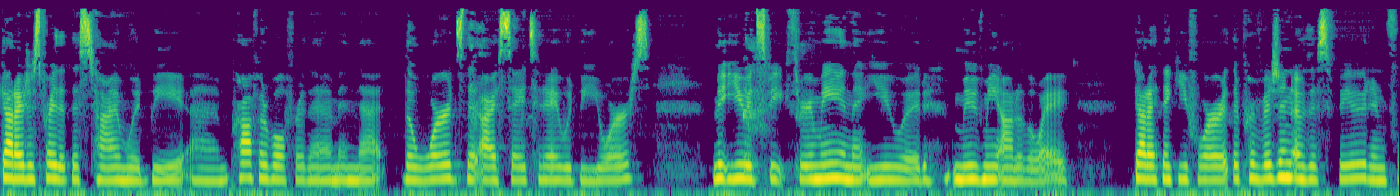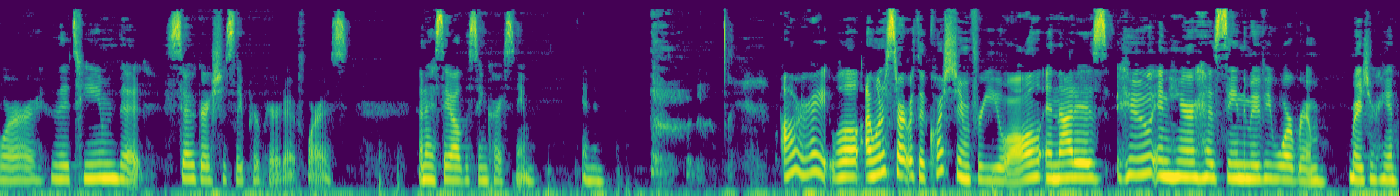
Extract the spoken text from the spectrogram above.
God, I just pray that this time would be um, profitable for them and that the words that I say today would be yours, that you would speak through me and that you would move me out of the way. God, I thank you for the provision of this food and for the team that so graciously prepared it for us. And I say all this in Christ's name. Amen. All right. Well, I want to start with a question for you all, and that is who in here has seen the movie War Room? Raise your hand.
